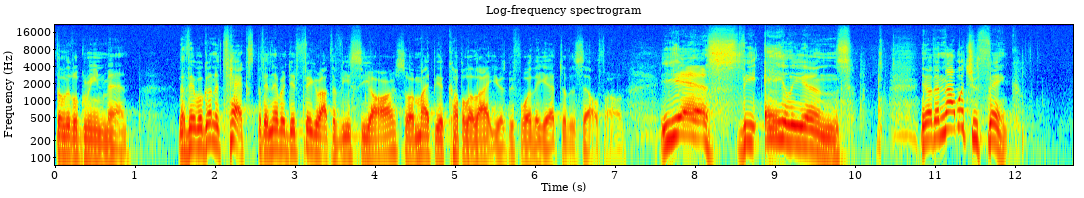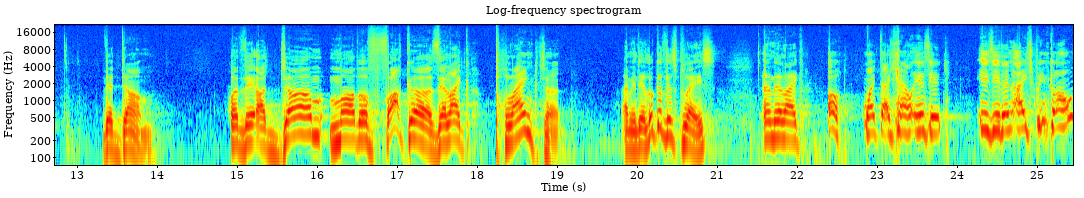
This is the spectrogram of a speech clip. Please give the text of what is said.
the little green men. Now, they were going to text, but they never did figure out the VCR, so it might be a couple of light years before they get to the cell phone. Yes, the aliens. You know, they're not what you think, they're dumb. But they are dumb motherfuckers. They're like plankton. I mean, they look at this place and they're like, oh, what the hell is it? Is it an ice cream cone?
